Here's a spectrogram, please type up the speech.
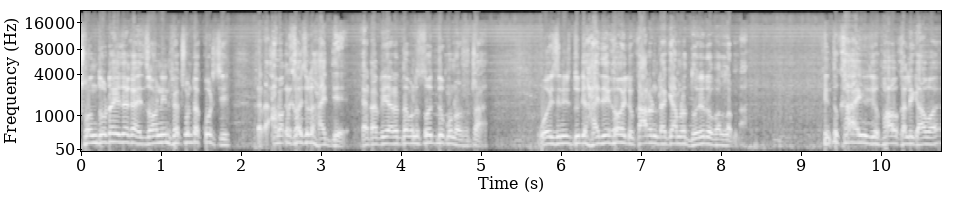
সন্দেহটা এই জায়গায় জন ইনফেকশনটা করছি আমাকে খাওয়াইছিল হাই দিয়ে। একটা বিয়ারের দাম হলো চোদ্দ, পনেরোশোটা। ওই জিনিস দুটি হাই দিয়ে খাওয়াইলো, কারণটা কি আমরা ধরেও পারলাম না? কিন্তু খাই, ওই যে ফাও খালি খাওয়া,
